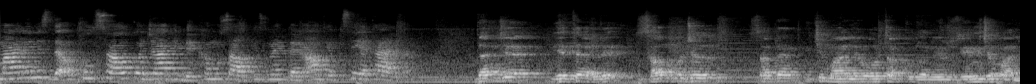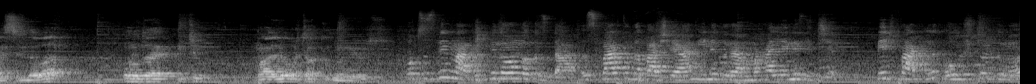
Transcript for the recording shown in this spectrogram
Mahallenizde okul, sağlık ocağı gibi kamusal hizmetlerin altyapısı yeterli? Bence yeterli. Sağlık ocağı zaten iki mahalle ortak kullanıyoruz. Yenice Mahallesi'nde var. Onu da iki mahalle ortak kullanıyoruz. 31 Mart 2019'da Isparta'da başlayan yeni dönem mahalleniz için bir farklılık oluşturdu mu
